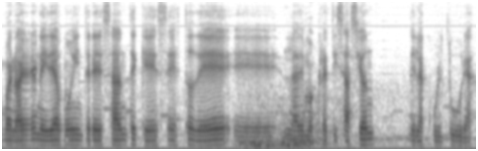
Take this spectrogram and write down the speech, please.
bueno, hay una idea muy interesante que es esto de eh, la democratización de la cultura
